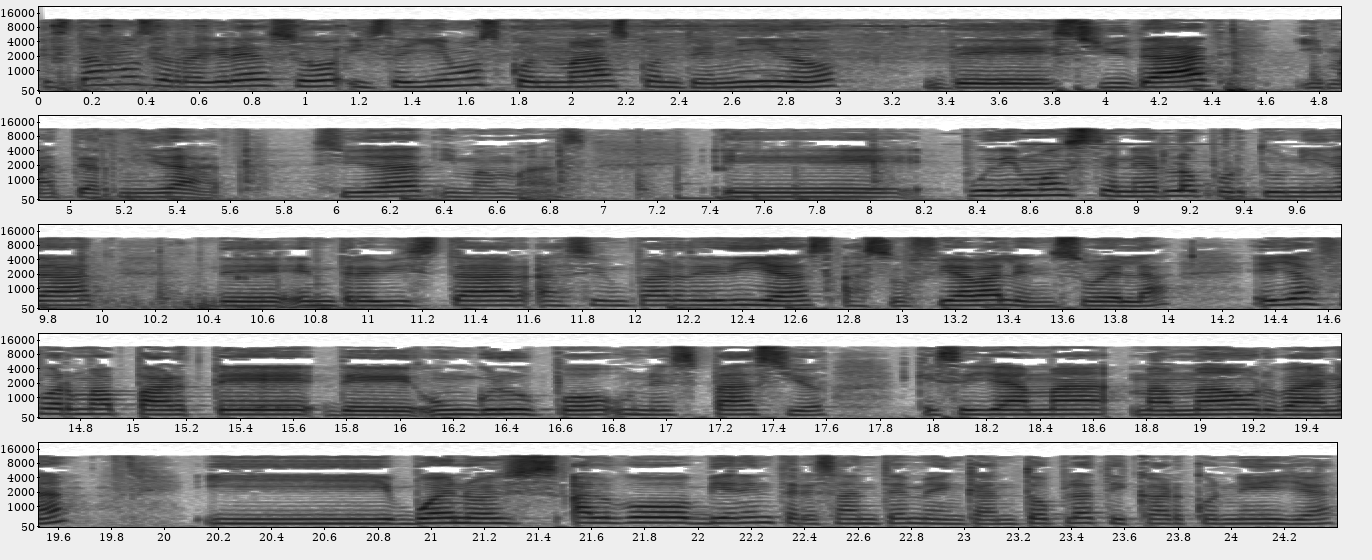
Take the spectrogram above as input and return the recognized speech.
Estamos de regreso y seguimos con más contenido de ciudad y maternidad, ciudad y mamás. Eh, pudimos tener la oportunidad de entrevistar hace un par de días a Sofía Valenzuela. Ella forma parte de un grupo, un espacio que se llama Mamá Urbana y bueno, es algo bien interesante, me encantó platicar con ella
